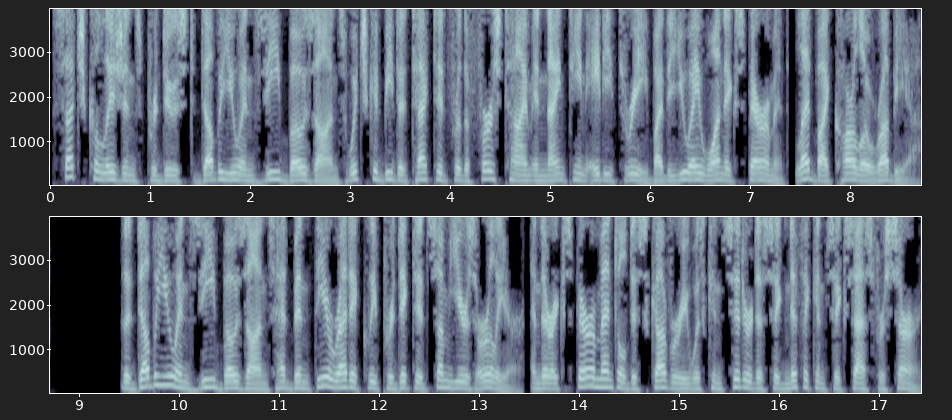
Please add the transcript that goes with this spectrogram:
Such collisions produced W and Z bosons which could be detected for the first time in 1983 by the UA-1 experiment, led by Carlo Rubbia. The W and Z bosons had been theoretically predicted some years earlier, and their experimental discovery was considered a significant success for CERN.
